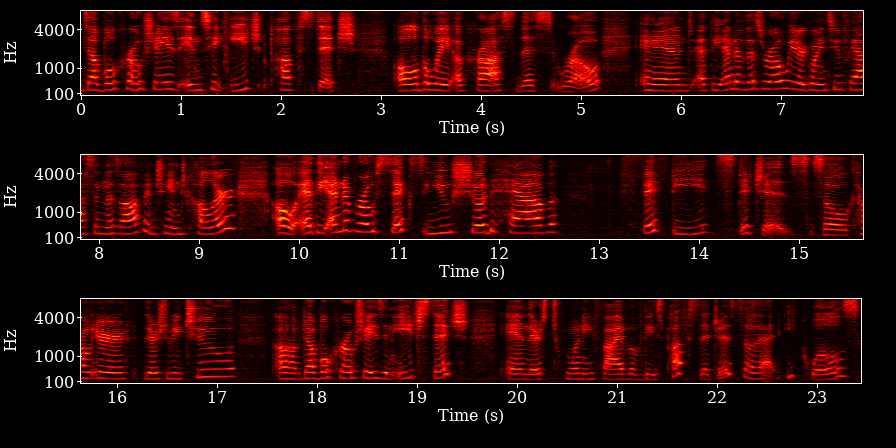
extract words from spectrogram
double crochets into each puff stitch all the way across this row. And at the end of this row we are going to fasten this off and change color. Oh at the end of row six you should have 50 stitches. So count your there should be two uh, double crochets in each stitch. And there's 25 of these puff stitches so that equals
